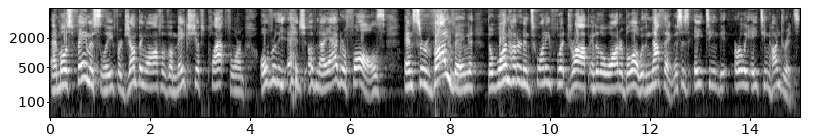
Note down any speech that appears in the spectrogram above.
and most famously for jumping off of a makeshift platform over the edge of Niagara Falls and surviving the 120 foot drop into the water below with nothing. This is 18, the early 1800s.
